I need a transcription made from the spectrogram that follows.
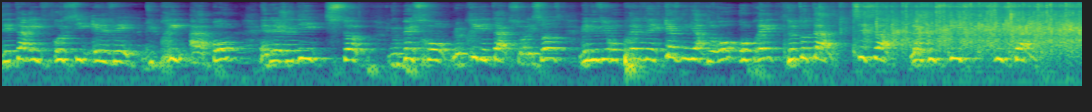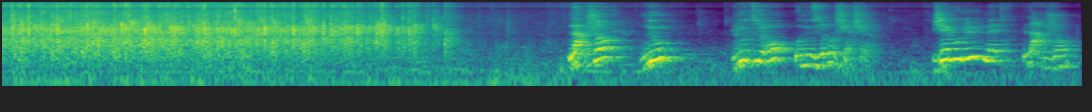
des tarifs aussi élevés du prix à la pompe, eh bien je dis stop, nous baisserons le prix des taxes sur l'essence, mais nous irons prélever 15 milliards d'euros auprès de Total. C'est ça, la justice fiscale. L'argent, nous, nous dirons où nous irons chercher. J'ai voulu mettre l'argent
